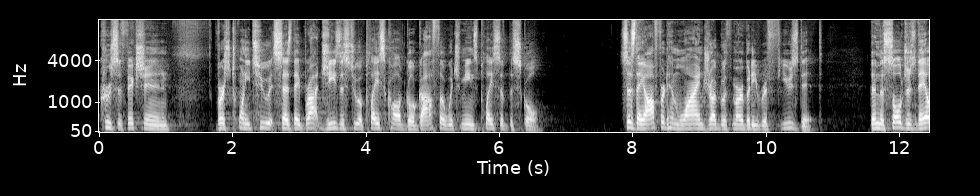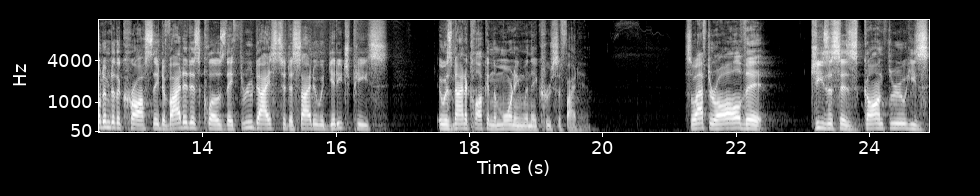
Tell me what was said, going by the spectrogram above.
crucifixion verse 22, it says, They brought Jesus to a place called Golgotha, which means place of the skull. It says they offered him wine drugged with myrrh, but he refused it. Then the soldiers nailed him to the cross. They divided his clothes. They threw dice to decide who would get each piece. It was nine o'clock in the morning when they crucified him. So, after all that Jesus has gone through. He's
